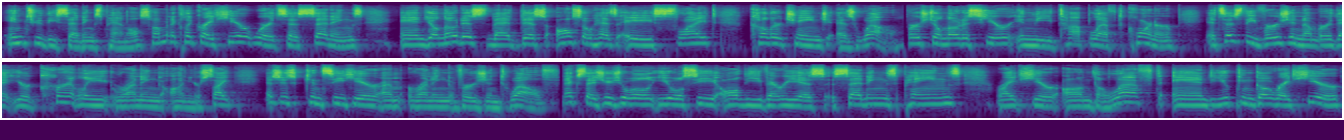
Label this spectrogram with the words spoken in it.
into the settings panel. So I'm going to click right here where it says settings and you'll notice that this also has a slight color change as well. First, you'll notice here in the top left corner, it says the version number that you're currently running on your site. As you can see here, I'm running version 12. Next, as usual, you will see all the various settings panes right here on the left, and you can go right here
